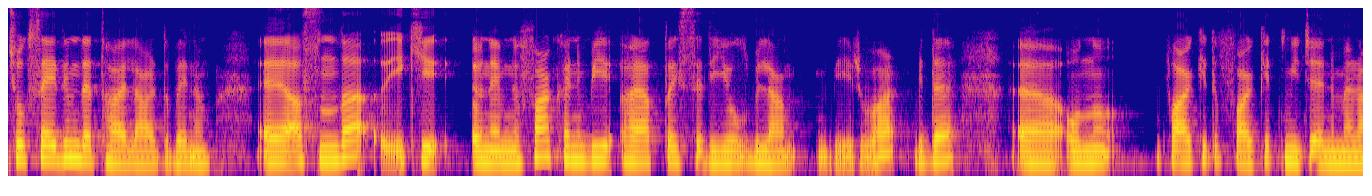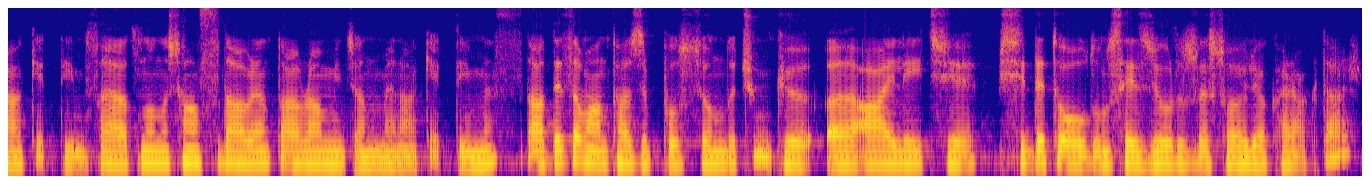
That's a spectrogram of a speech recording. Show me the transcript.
çok sevdiğim detaylardı benim. Ee, aslında iki önemli fark hani bir hayatta istediği yolu bilen biri var bir de e, onu fark edip fark etmeyeceğini merak ettiğimiz, hayatın ona şanslı davranıp davranmayacağını merak ettiğimiz. Daha dezavantajlı bir pozisyonda çünkü e, aile içi şiddeti olduğunu seziyoruz ve söylüyor karakter.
